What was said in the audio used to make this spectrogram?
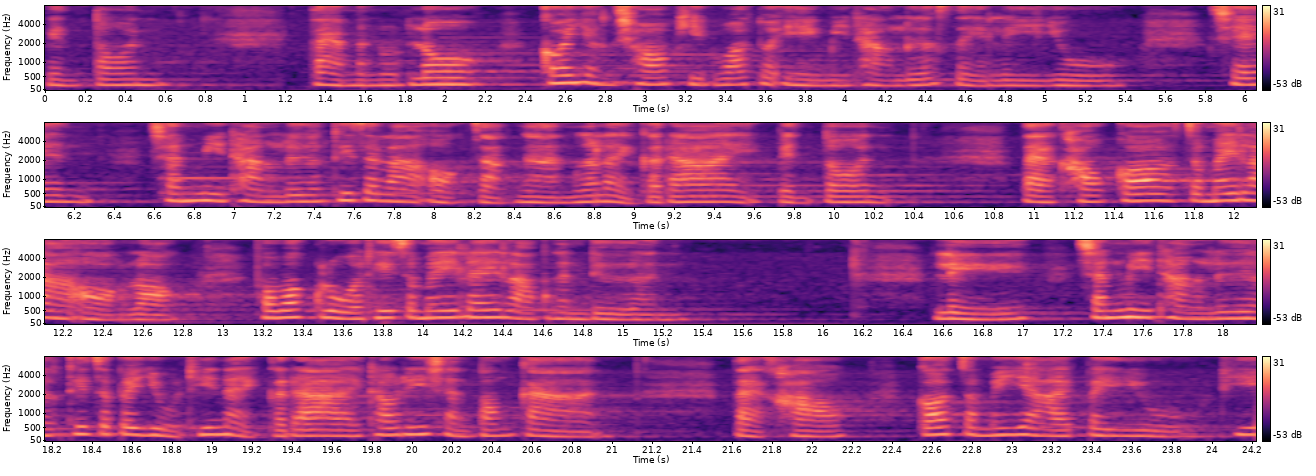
เป็นต้น แต่มนุษย์โลกก็ยังชอบคิดว่าตัวเองมีทางเลือกเสรีอยู่ เช่น ฉันมีทางเลือกที่จะลาออกจากงานเมื่อไหร่ก็ได้ เป็นต้น แต่เขาก็จะไม่ลาออกหรอก เพราะว่ากลัวที่จะไม่ได้รับเงินเดือน หรือฉันมีทางเลือกที่จะไปอยู่ที่ไหนก็ได้ เท่าที่ฉันต้องการ แต่เขาก็จะไม่ย้ายไปอยู่ที่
